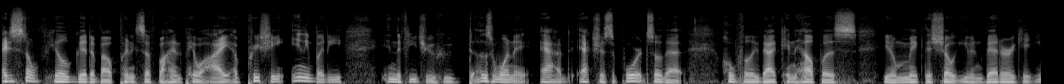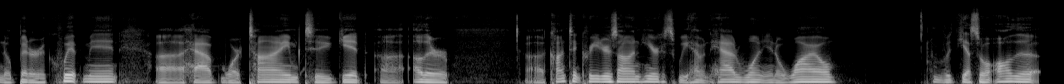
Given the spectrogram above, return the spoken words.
I just don't feel good about putting stuff behind the paywall. I appreciate anybody in the future who does want to add extra support so that hopefully that can help us, you know, make the show even better, get, you know, better equipment, uh, have more time to get uh, other uh, content creators on here because we haven't had one in a while. But yeah, so all the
